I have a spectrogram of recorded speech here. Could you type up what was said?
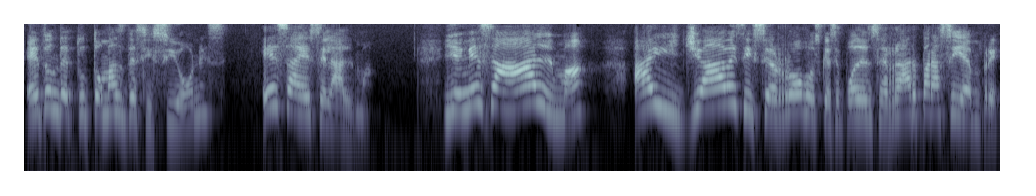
es donde tú tomas decisiones. Esa es el alma. Y en esa alma hay llaves y cerrojos que se pueden cerrar para siempre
